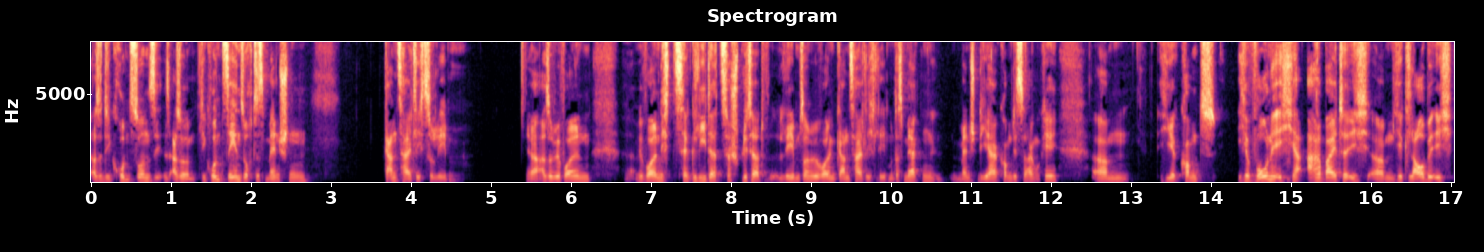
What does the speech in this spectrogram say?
also die Grundsehnsucht, also die Grundsehnsucht des Menschen, ganzheitlich zu leben. Ja, also wir wollen, wir wollen nicht zergliedert, zersplittert leben, sondern wir wollen ganzheitlich leben. Und das merken Menschen, die hierher kommen, die sagen, okay, ähm, hier kommt, hier wohne ich, hier arbeite ich, ähm, hier glaube ich.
